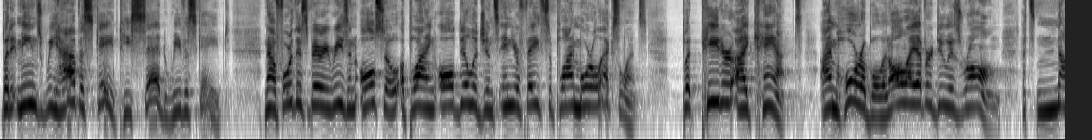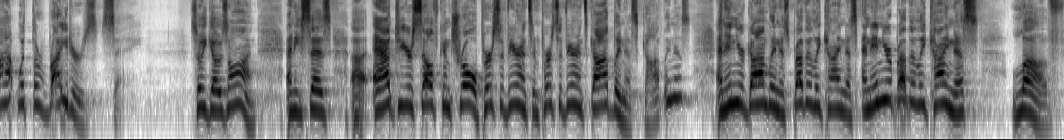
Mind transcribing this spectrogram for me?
But it means we have escaped. He said we've escaped. Now, for this very reason, also applying all diligence in your faith, supply moral excellence. But Peter, I can't. I'm horrible and all I ever do is wrong. That's not what the writers say. So he goes on and he says, uh, add to your self control, perseverance, and perseverance, godliness. Godliness? And in your godliness, brotherly kindness. And in your brotherly kindness, love.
